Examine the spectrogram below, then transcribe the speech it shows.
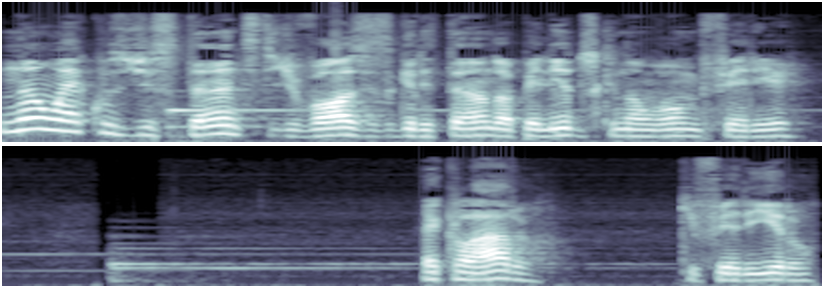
Não ecos distantes de vozes gritando apelidos que não vão me ferir. É claro que feriram,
